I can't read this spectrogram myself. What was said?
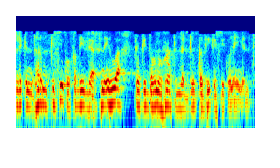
लेकिन धर्म किसी को कभी व्यर्थ नहीं हुआ, क्योंकि दोनों हाथ लड्डू कभी किसी को नहीं मिलते।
